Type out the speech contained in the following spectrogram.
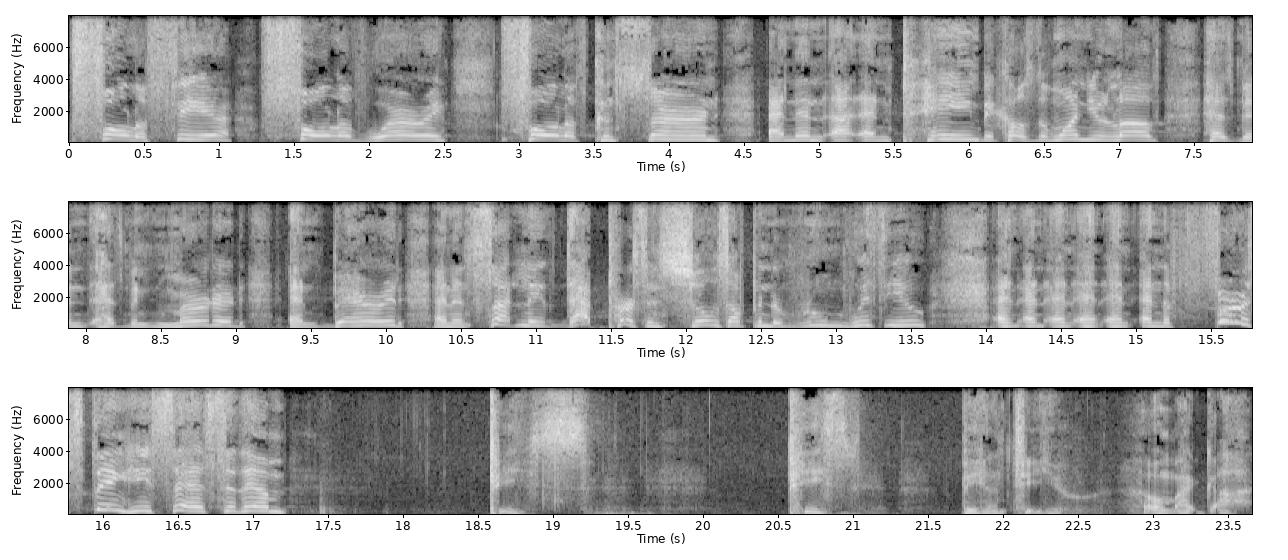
full of fear, full of worry, full of concern, and then uh, and pain because the one you love has been has been murdered and buried, and then suddenly that person shows up in the room with you, and and and and and, and the first thing he says to them, peace, peace be unto you. Oh my God.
